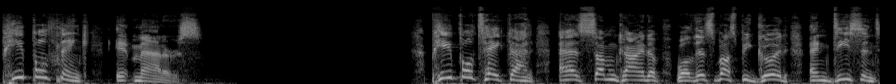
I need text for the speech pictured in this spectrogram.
People think it matters. People take that as some kind of, well, this must be good and decent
